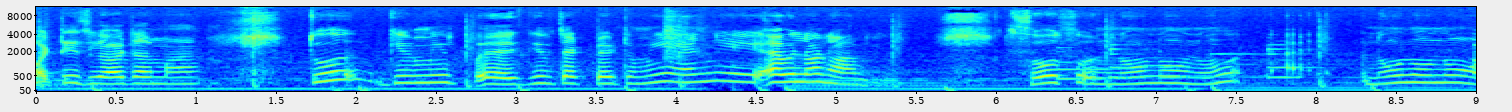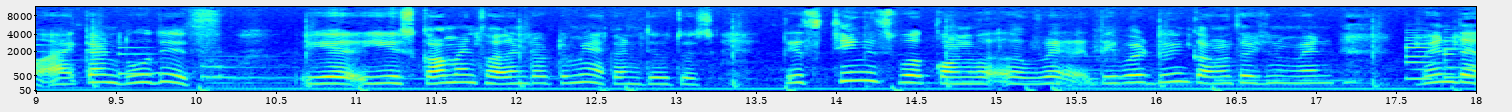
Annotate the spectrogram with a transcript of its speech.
what is your dharma? To give me uh, give that plate to me, and I will not harm you. So so no no no no no no I can't do this. He, he has come and surrendered to me. I can't do this these things were conver- uh, they were doing conversation when when the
